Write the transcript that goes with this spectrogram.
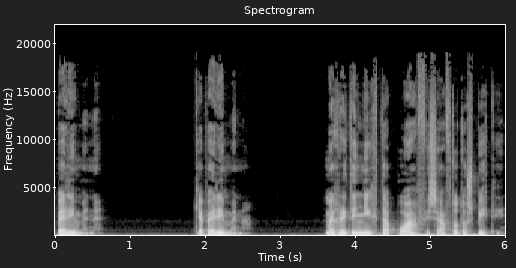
Περίμενε. Και περίμενα. Μέχρι τη νύχτα που άφησε αυτό το σπίτι.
